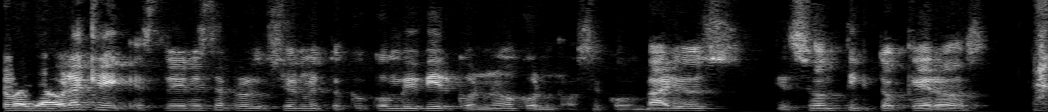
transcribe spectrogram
vaya, ahora que estoy en esta producción me tocó convivir con, ¿no? Con, o sea, con varios que son tiktokeros.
